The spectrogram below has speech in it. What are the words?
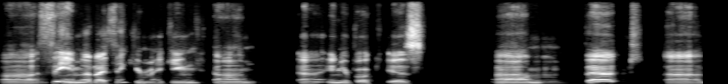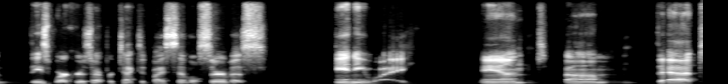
uh, theme that I think you're making um, uh, in your book is um, that uh, these workers are protected by civil service anyway, and um, that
